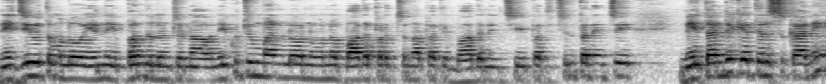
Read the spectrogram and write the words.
నీ జీవితంలో ఎన్ని ఇబ్బందులు ఉంటున్నావు నీ కుటుంబంలో నువ్వు బాధపడుతున్న ప్రతి బాధ నుంచి ప్రతి చింత నుంచి నీ తండ్రికే తెలుసు కానీ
